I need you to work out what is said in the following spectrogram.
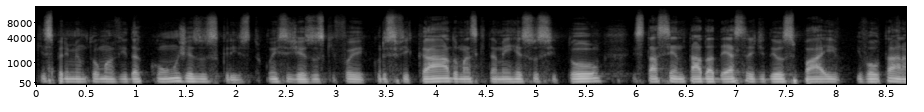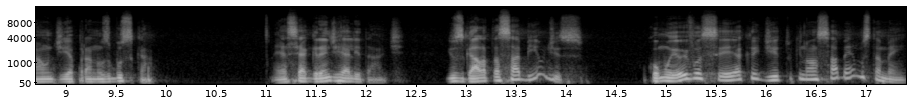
que experimentou uma vida com Jesus Cristo, com esse Jesus que foi crucificado, mas que também ressuscitou, está sentado à destra de Deus Pai e voltará um dia para nos buscar. Essa é a grande realidade. E os Gálatas sabiam disso. Como eu e você acredito que nós sabemos também.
